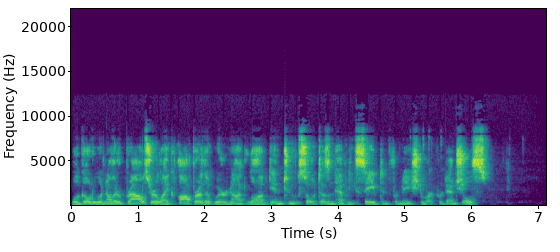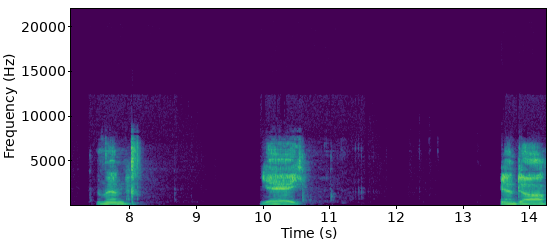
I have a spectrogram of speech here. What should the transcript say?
We'll go to another browser like Opera that we're not logged into, so it doesn't have any saved information or credentials. And then, yay. And uh,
